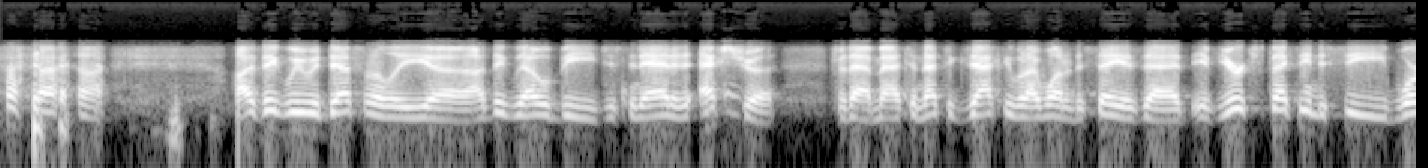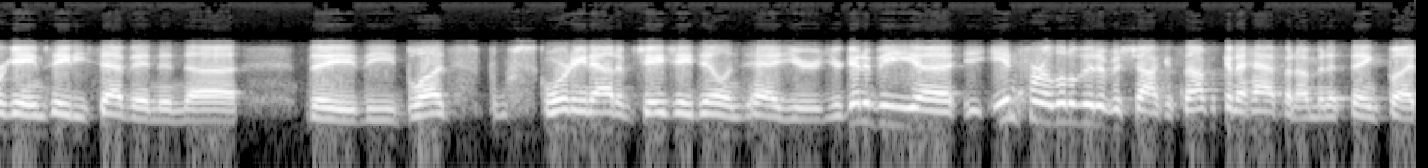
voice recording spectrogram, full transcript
I think we would definitely. Uh, I think that would be just an added extra for that match, and that's exactly what I wanted to say. Is that if you're expecting to see War Games '87 and uh, the the blood squirting out of J.J. Dillon's head, you're you're going to be uh, in for a little bit of a shock. It's not going to happen, I'm going to think, but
